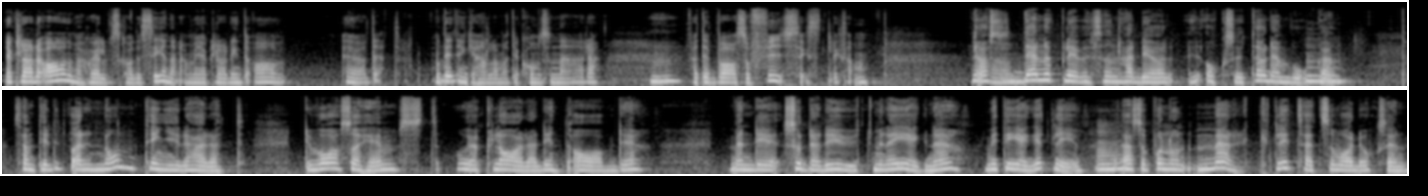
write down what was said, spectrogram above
Jag klarade av de här självskadescenerna, men jag klarade inte av ödet. Och det tänker jag handlar om att jag kom så nära, Mm. för att det var så fysiskt. Liksom. Ja, så Ja. Den upplevelsen hade jag också utav den boken. Mm. Samtidigt var det någonting i det här att det var så hemskt och jag klarade inte av det. Men det suddade ut mina egna, mitt eget liv. Mm. Alltså på något märkligt sätt så var det också en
